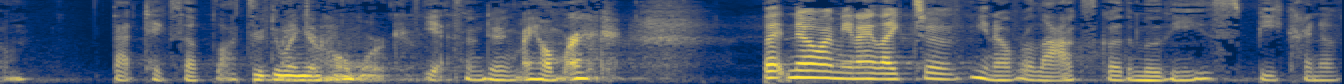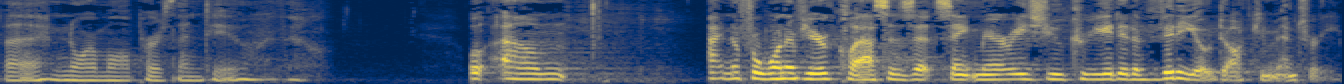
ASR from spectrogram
So that takes up lots You're of doing your homework. Yes, I'm doing my homework. But no, I mean, I like to, you know, relax, go to the movies, be kind of a normal person too. So. Well, um, I know for one of your classes at St. Mary's, you created a video documentary.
